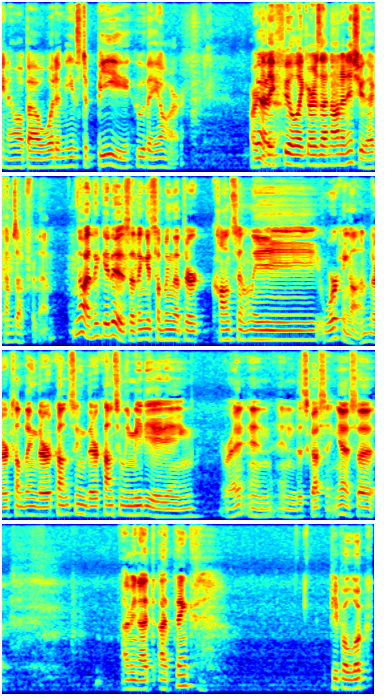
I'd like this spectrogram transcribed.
you know, about what it means to be who they are, or Yeah, do they yeah. feel like, or is that not an issue that comes up for them? No, I think it is. I think it's something that they're constantly working on. They're something they're constantly they're constantly mediating, right, and and discussing. Yeah. So, I mean, I I think people look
